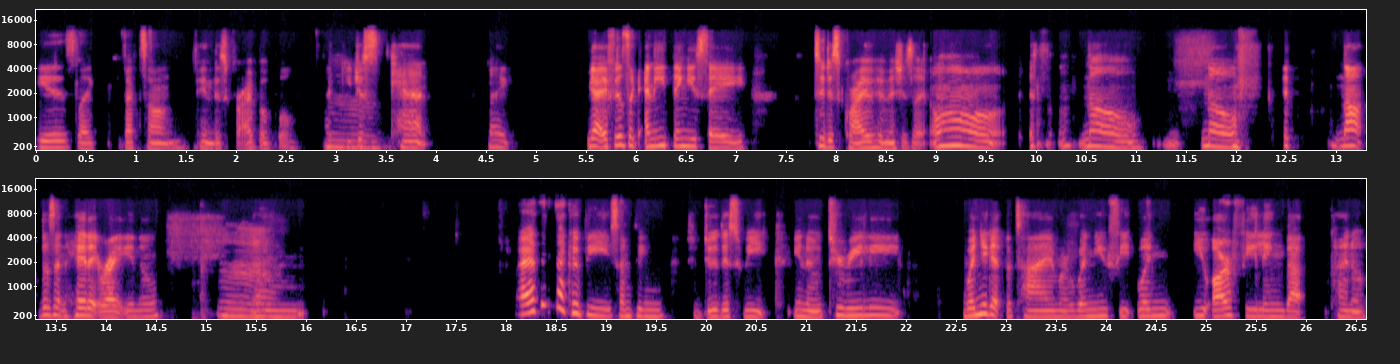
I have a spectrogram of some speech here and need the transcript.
he is like that song indescribable. Like you just can't like yeah it feels like anything you say to describe him is just like oh it's no no it not doesn't hit it right you know Mm. um i think that could be something to do this week you know to really when you get the time or when you feel when you are feeling that kind of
